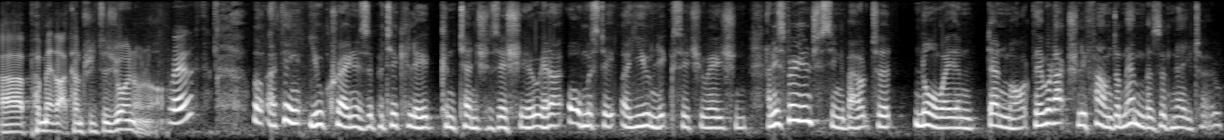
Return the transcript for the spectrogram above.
uh, permit that country to join or not. Ruth? Well, I think Ukraine is a particularly contentious issue in a, almost a, a, unique situation. And it's very interesting about uh, Norway and Denmark. They were actually founder members of NATO.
